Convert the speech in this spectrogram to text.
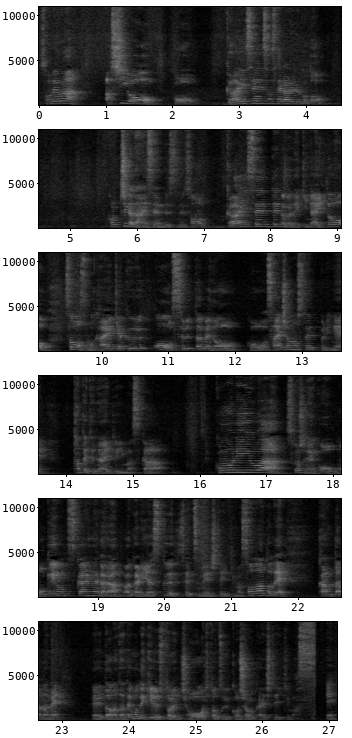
それは足をこう外旋させられること。こっちが内旋ですね。その外旋っていうのができないとそもそも開脚をするためのこう最初のステップにね立ててないと言いますか。この理由は少しねこう模型を使いながら分かりやすく説明していきます。その後で簡単なねどなたでもできるストレッチ法を一つご紹介していきます。え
